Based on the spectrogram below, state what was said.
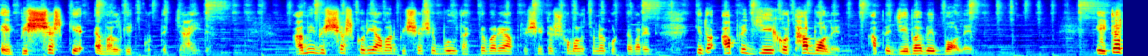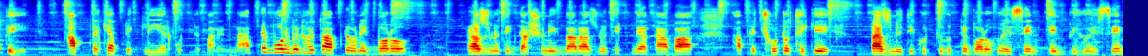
এই বিশ্বাসকে অ্যামালগেট করতে চাই না। আমি বিশ্বাস করি আমার বিশ্বাসে ভুল থাকতে পারে, আপনি সেটা সমালোচনা করতে পারেন। কিন্তু আপনি যে কথা বলেন, আপনি যেভাবে বলেন, এটাতে আপনাকে আপনি ক্লিয়ার করতে পারেন না। আপনি বলবেন হয়তো আপনি অনেক বড় রাজনৈতিক দার্শনিক বা রাজনৈতিক নেতা বা আপনি ছোট থেকে রাজনীতি করতে করতে বড় হয়েছেন এমপি হয়েছেন,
